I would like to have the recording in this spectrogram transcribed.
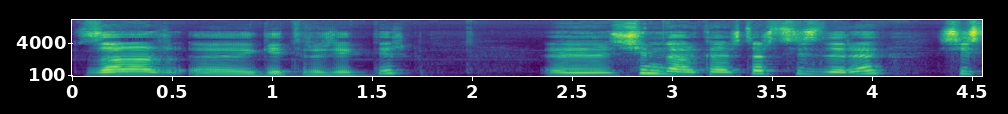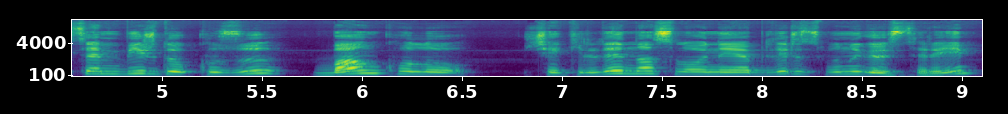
zarar e, getirecektir. E, şimdi arkadaşlar sizlere sistem 1.9'u bankolu şekilde nasıl oynayabiliriz bunu göstereyim.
